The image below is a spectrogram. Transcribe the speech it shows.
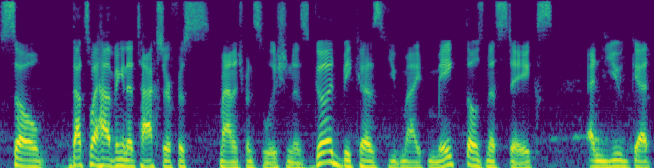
So that's why having an attack surface management solution is good because you might make those mistakes and you get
